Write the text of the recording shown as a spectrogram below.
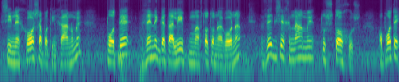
συνεχώς αποτυγχάνουμε, ποτέ δεν εγκαταλείπουμε αυτό τον αγώνα, δεν ξεχνάμε τους στόχους. Οπότε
